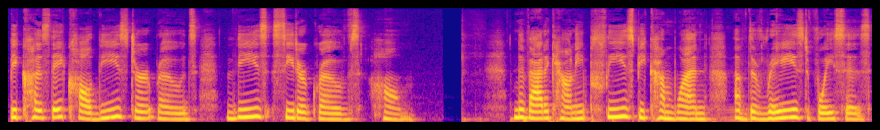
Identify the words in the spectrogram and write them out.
because they call these dirt roads, these cedar groves, home. Nevada County, please become one of the raised voices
